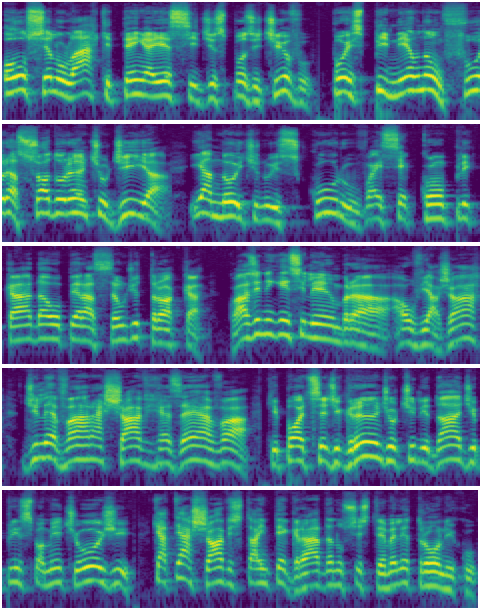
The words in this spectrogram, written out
ou celular que tenha esse dispositivo, pois pneu não fura só durante o dia e à noite no escuro vai ser complicada a operação de troca. Quase ninguém se lembra, ao viajar, de levar a chave reserva, que pode ser de grande utilidade, principalmente hoje, que até a chave está integrada no sistema eletrônico.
